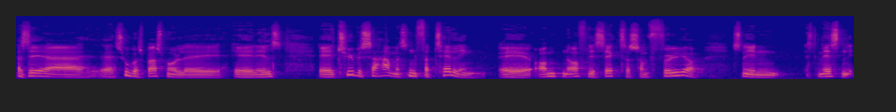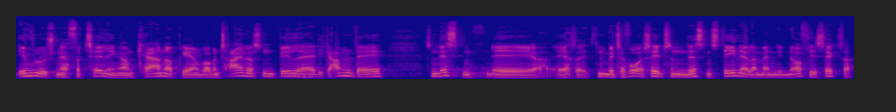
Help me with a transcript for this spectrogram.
Altså det er et super spørgsmål, øh, øh, Niels. Øh, typisk så har man sådan en fortælling om den offentlige sektor, som følger sådan en næsten evolutionær fortælling om kerneopgaven, hvor man tegner sådan et billede af, at i gamle dage, så næsten, øh, altså en metafor set sådan næsten stenaldermanden i den offentlige sektor,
